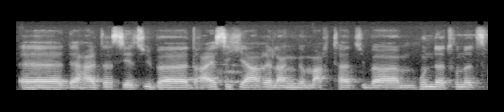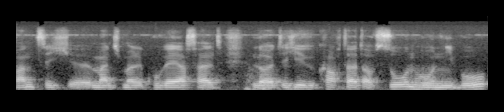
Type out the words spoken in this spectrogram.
äh, der halt das jetzt über 30 Jahre lang gemacht hat, über 100, 120 äh, manchmal Couverts halt Leute hier gekocht hat auf so einem hohen Niveau.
